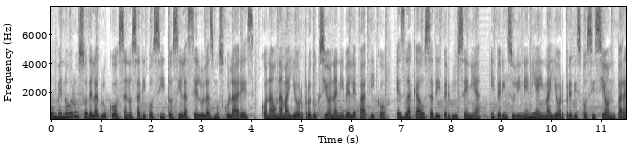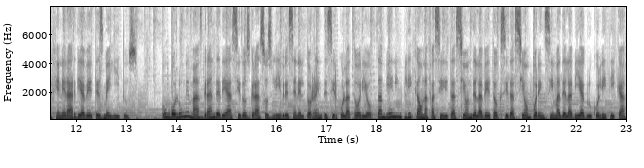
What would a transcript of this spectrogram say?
Un menor uso de la glucosa en los adipocitos y las células musculares, con una mayor producción a nivel hepático, es la causa de hiperglucemia, hiperinsulinemia y mayor predisposición para generar diabetes mellitus. Un volumen más grande de ácidos grasos libres en el torrente circulatorio también implica una facilitación de la beta-oxidación por encima de la vía glucolítica,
